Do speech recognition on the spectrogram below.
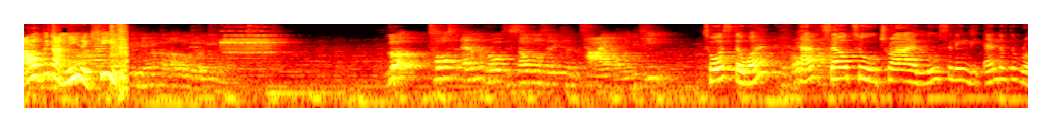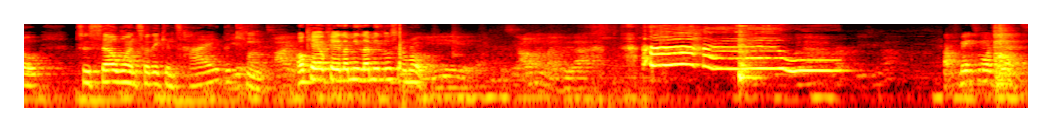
I don't think I need a key. Look, toss the end of the rope to someone so they can tie on the key. Towards the what? Have cell two try loosening the end of the rope to sell one so they can tie the key. Okay, okay, let me let me loosen the rope. Makes more sense.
